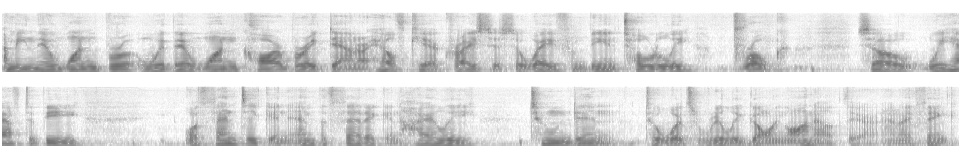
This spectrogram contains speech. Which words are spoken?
I mean, they're one bro- with their one car breakdown or healthcare crisis away from being totally broke. So we have to be authentic and empathetic and highly tuned in to what's really going on out there. And I think,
